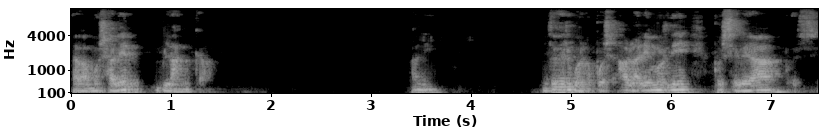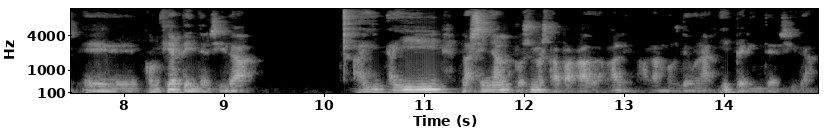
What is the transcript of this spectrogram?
La vamos a ver blanca. ¿Vale? Entonces, bueno, pues hablaremos de, pues se verá pues, eh, con cierta intensidad ahí, la señal pues no está apagada, ¿vale? Hablamos de una hiperintensidad.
